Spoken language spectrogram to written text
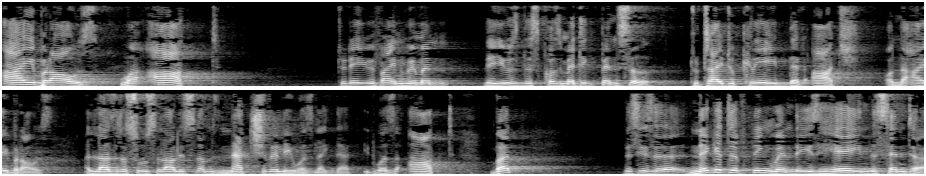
eyebrows were arched today we find women they use this cosmetic pencil to try to create that arch on the eyebrows Allah's Rasul naturally was like that it was arched but this is a negative thing when there is hair in the center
